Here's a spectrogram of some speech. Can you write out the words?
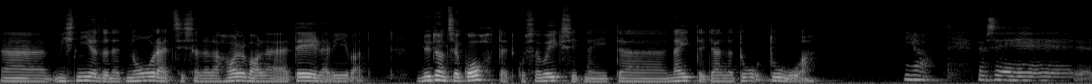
äh, mis nii-öelda need noored siis sellele halvale teele viivad. nüüd on see koht, et kus sa võiksid neid näiteid jälle tu-, tuua. jaa, no see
